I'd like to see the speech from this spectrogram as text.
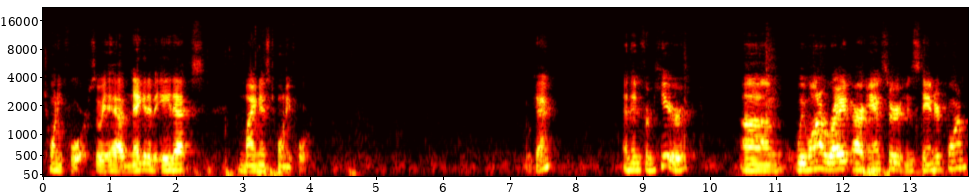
24. So we have negative 8x minus 24. Okay? And then from here, um, we want to write our answer in standard form.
